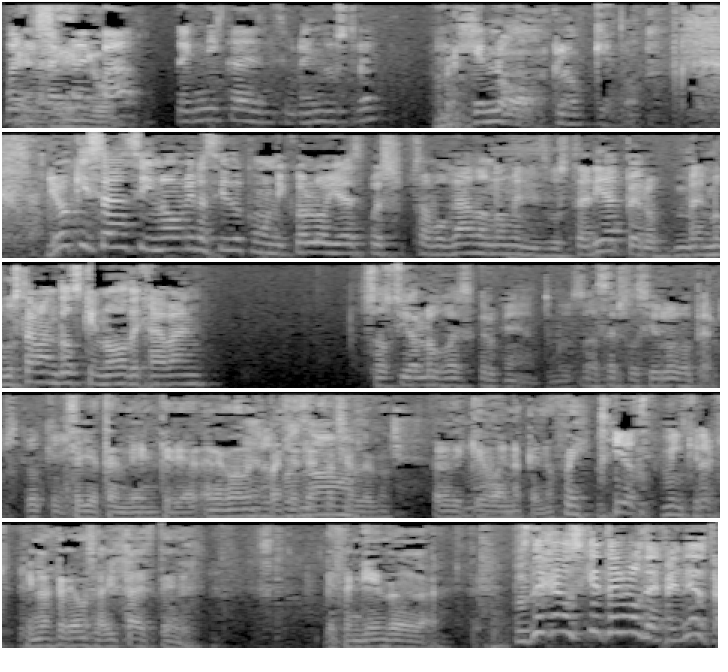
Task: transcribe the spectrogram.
bueno, la prepa técnica en seguridad industrial. Me dije, no, claro que no. Yo quizás si no hubiera sido comunicólogo ya después pues, abogado no me disgustaría, pero me, gustaban dos que no dejaban sociólogos, creo que me gustó ser sociólogo, pero pues creo que... Sí, yo también quería, en algún momento pensé pues, ser sociólogo, pero di que bueno que no fui. Yo también creo que... Y no estaríamos ahorita este, defendiendo... La... Pues déjanos que estemos defendiendo,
